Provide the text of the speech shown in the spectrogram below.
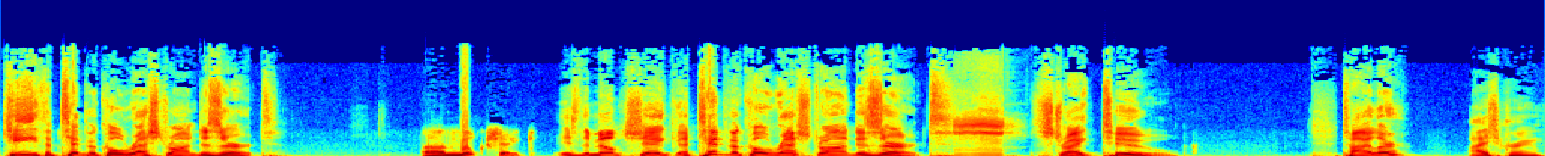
Keith, a typical restaurant dessert. Uh, milkshake. Is the milkshake a typical restaurant dessert? Strike two. Tyler, Ice cream.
